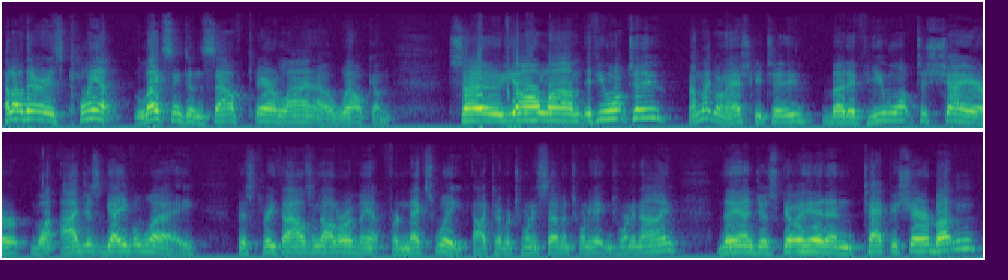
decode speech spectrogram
Hello, there is Clint, Lexington, South Carolina. Welcome. So, y'all, um, if you want to, I'm not going to ask you to, but if you want to share what I just gave away, this $3,000 event for next week, October 27, 28, and 29, then just go ahead and tap your share button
